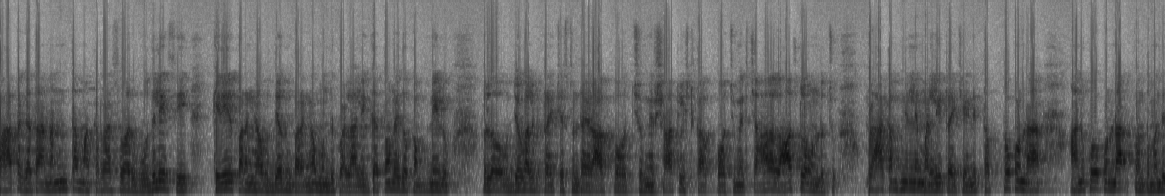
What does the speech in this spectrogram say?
పాత గతాన్నంతా మకర రాశి వారు వదిలేసి కెరీర్ పరంగా ఉద్యోగం పరంగా ముందుకు వెళ్ళాలి. గతంలో ఏదో కంపెనీలు లో ఉద్యోగాలకు ట్రై చేస్తుంటే రాకపోవచ్చు మీరు షార్ట్ లిస్ట్ కాకపోవచ్చు మీరు చాలా లాస్ట్లో ఉండొచ్చు. ఇప్పుడు ఆ కంపెనీలనే మళ్ళీ ట్రై చేయండి. తప్పకుండా అనుకోకుండా కొంతమంది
